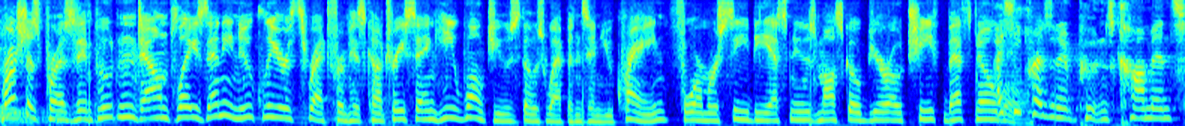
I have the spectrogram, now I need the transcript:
Russia's President Putin downplays any nuclear threat from his country, saying he won't use those weapons in Ukraine. Former CBS News Moscow bureau chief Beth Knobel. I see President Putin's comments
